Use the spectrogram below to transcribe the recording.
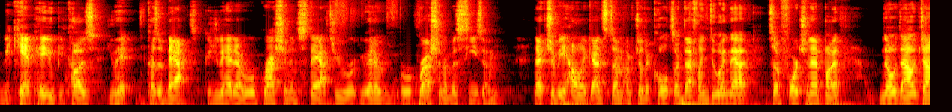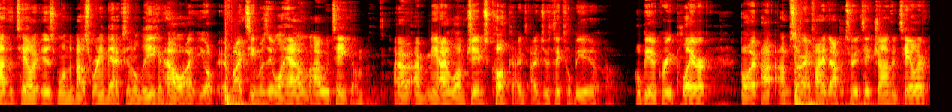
we can't pay you because you hit because of that because you had a regression in stats. You you had a regression of a season. That should be held against him. I'm sure the Colts are definitely doing that. It's unfortunate, but." No doubt, Jonathan Taylor is one of the best running backs in the league, and how I, you know, if my team was able to have him, I would take him. I, I mean, I love James Cook. I, I do think he'll be He'll be a great player, but I, am sorry if I had the opportunity to take Jonathan Taylor,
